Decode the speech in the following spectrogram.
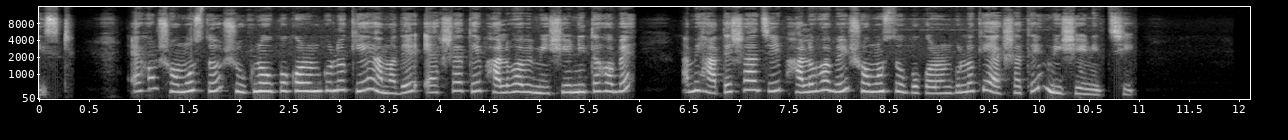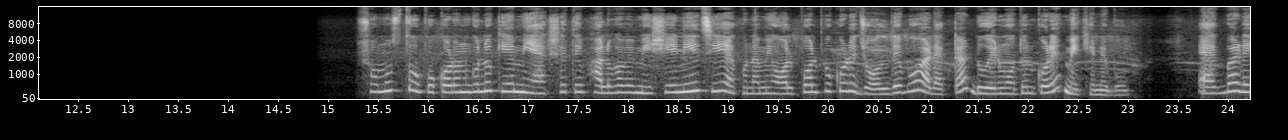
ইস্ট। এখন সমস্ত শুকনো উপকরণগুলোকে আমাদের একসাথে ভালোভাবে মিশিয়ে নিতে হবে। আমি হাতের সাহায্যে ভালোভাবে সমস্ত উপকরণগুলোকে একসাথে মিশিয়ে নিচ্ছি। সমস্ত উপকরণগুলোকে আমি একসাথে ভালোভাবে মিশিয়ে নিয়েছি। এখন আমি অল্প অল্প করে জল দেব আর একটা ডোয়ের মতন করে মেখে নেব। একবারে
